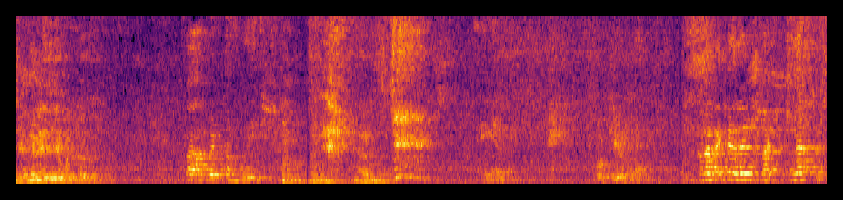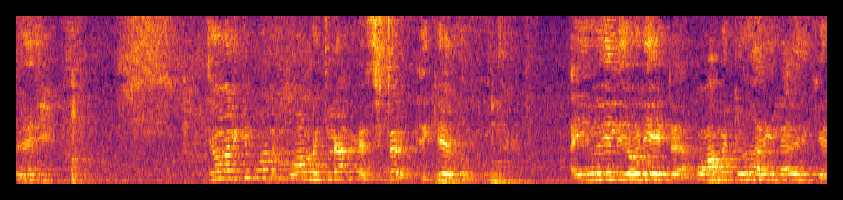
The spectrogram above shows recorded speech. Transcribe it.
എങ്ങനെയാ ചെയ്യാൻ പാവപ്പെട്ടം പോയി. ജോലിക്ക് പോലും പോകാൻ പറ്റില്ല എന്ന് വെച്ചിട്ട് ഇരിക്കുമായിരുന്നു അയ്യോയിൽ ജോലിയായിട്ട് പോകാൻ പറ്റുമോ അറിയില്ലാതെ കരയൊക്കെ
